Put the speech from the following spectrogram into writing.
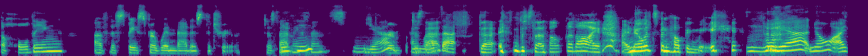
the holding of the space for when that is the truth does that mm-hmm. make sense mm, yeah i love that, that does that help at all i, I know it's been helping me yeah no i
